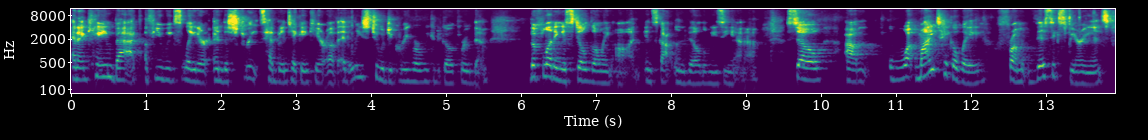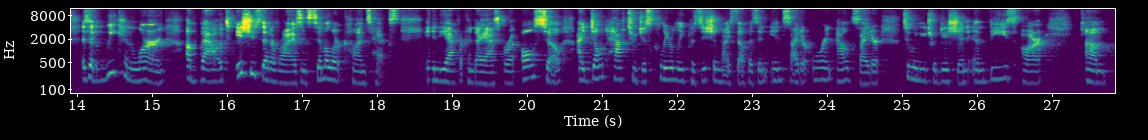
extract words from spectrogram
And I came back a few weeks later and the streets had been taken care of, at least to a degree where we could go through them. The flooding is still going on in Scotlandville, Louisiana. So um, what my takeaway from this experience is that we can learn about issues that arise in similar contexts in the African diaspora. Also, I don't have to just clearly position myself as an insider or an outsider to any tradition. And these are um,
